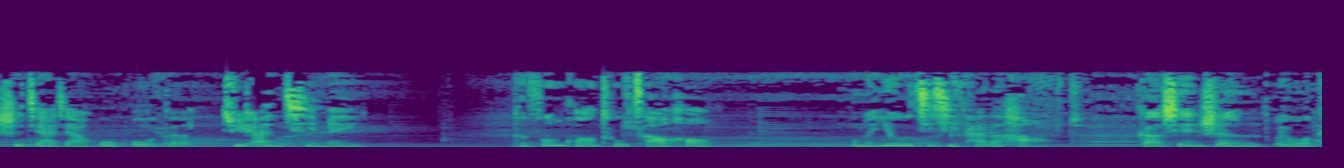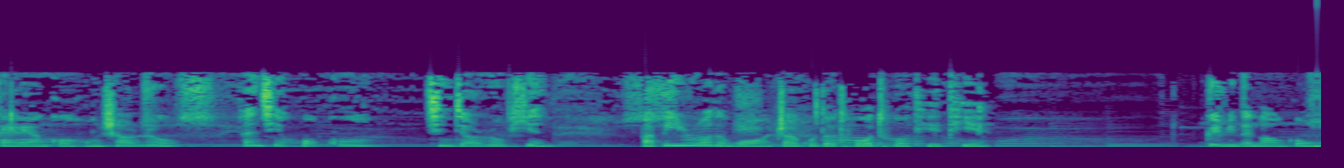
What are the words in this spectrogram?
是家家户户的举案齐眉。可疯狂吐槽后，我们又记起他的好。高先生为我改良过红烧肉、番茄火锅、青椒肉片，把病弱的我照顾得妥妥帖帖。闺蜜的老公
